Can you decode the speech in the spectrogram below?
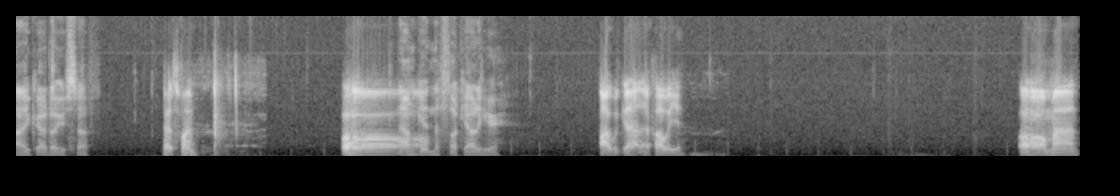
I grabbed all your stuff. That's fine. Oh. Now I'm oh. getting the fuck out of here. I would get out of there if I were you. Oh man.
